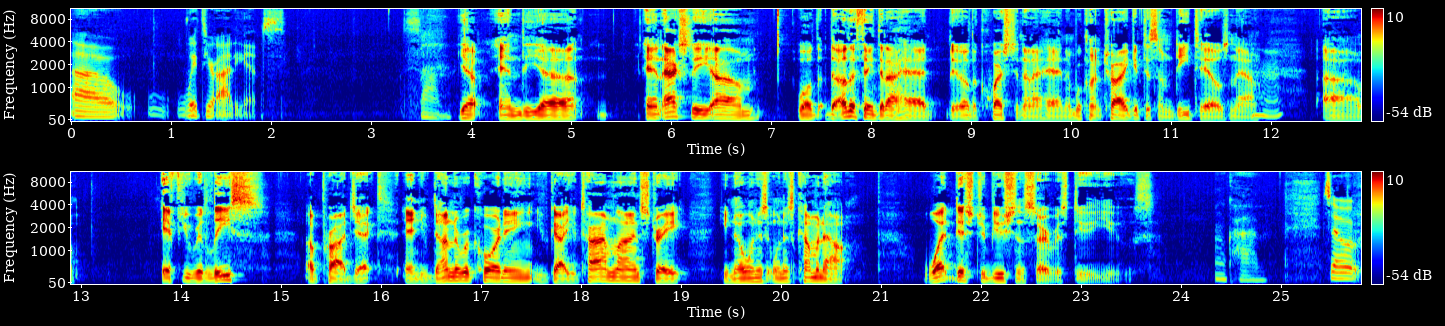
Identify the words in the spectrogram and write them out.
uh, with your audience. So. Yep, and the uh, and actually, um, well, the, the other thing that I had, the other question that I had, and we're going to try to get to some details now. Uh, if you release a project and you've done the recording, you've got your timeline straight, you know when it's when it's coming out. What distribution service do you use? okay so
